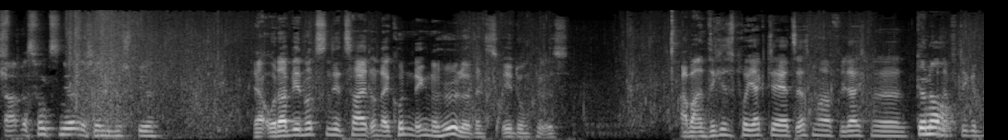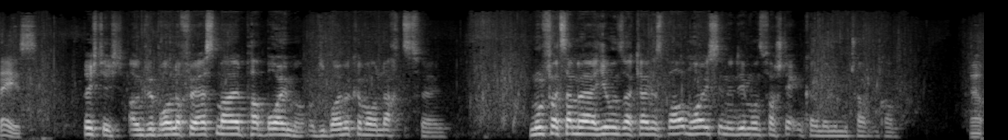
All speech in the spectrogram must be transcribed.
Ja, das funktioniert nicht in diesem Spiel. Ja, oder wir nutzen die Zeit und erkunden irgendeine Höhle, wenn es eh dunkel ist. Aber an sich ist das Projekt ja jetzt erstmal vielleicht eine genau. vernünftige Base. Richtig, und wir brauchen dafür erstmal ein paar Bäume. Und die Bäume können wir auch nachts fällen. Notfalls haben wir ja hier unser kleines Baumhäuschen, in dem wir uns verstecken können, wenn die Mutanten kommen. Ja.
